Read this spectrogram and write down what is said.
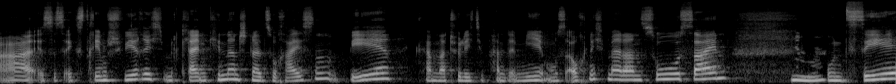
A, ist es extrem schwierig, mit kleinen Kindern schnell zu reisen. B, kam natürlich die Pandemie, muss auch nicht mehr dann so sein. Mhm. Und C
